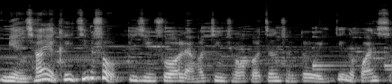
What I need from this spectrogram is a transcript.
勉强也可以接受，毕竟说两个进球和真诚都有一定的关系。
